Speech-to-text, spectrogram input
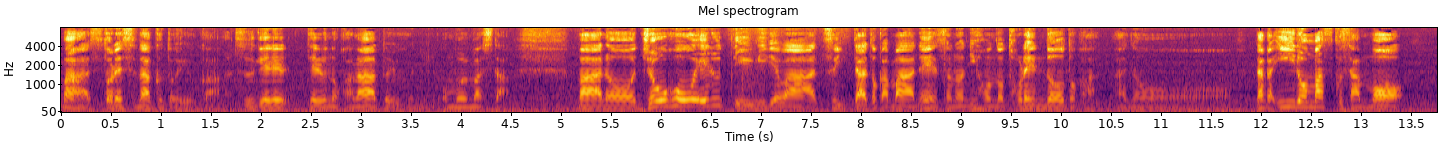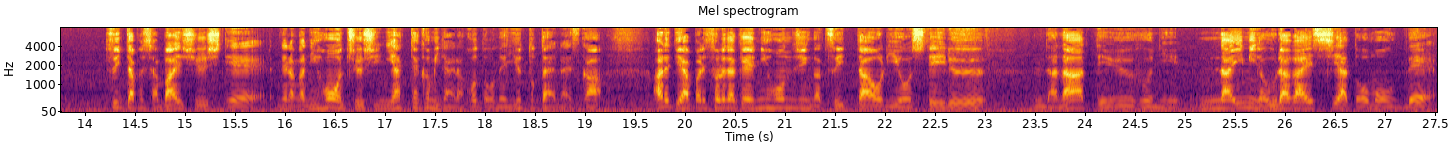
まあストレスなくというか、続けれてるのかなというふうに思いました。まあ、あの、情報を得るっていう意味では、ツイッターとか、まあね、その日本のトレンドとか、あのー、なんかイーロン・マスクさんも、ツイッター社買収して、で、なんか日本を中心にやっていくみたいなことをね、言っとったじゃないですか。あれってやっぱりそれだけ日本人がツイッターを利用しているんだなっていう風に、な意味の裏返しやと思うんで、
